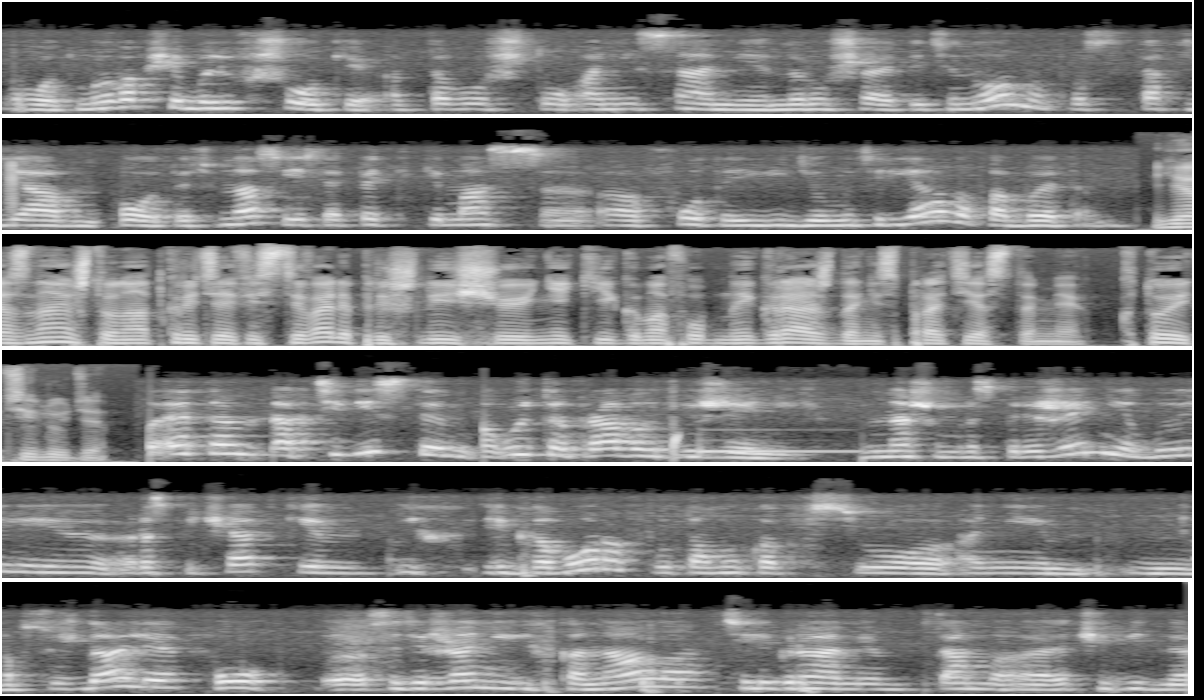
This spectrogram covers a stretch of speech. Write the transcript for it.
Вот. Мы вообще были в шоке от того, что они сами нарушают эти нормы просто так явно. Вот. То есть у нас есть опять-таки масса а, фото и видеоматериалов об этом. Я знаю, что на открытие фестиваля пришли еще и некие гомофобные граждане с протестами. Кто эти люди? Это активисты ультраправых движений. В нашем распоряжении были распечатки их переговоров по тому, как все они обсуждали, по э, содержанию их канала в Телеграме. Там, э, очевидно,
